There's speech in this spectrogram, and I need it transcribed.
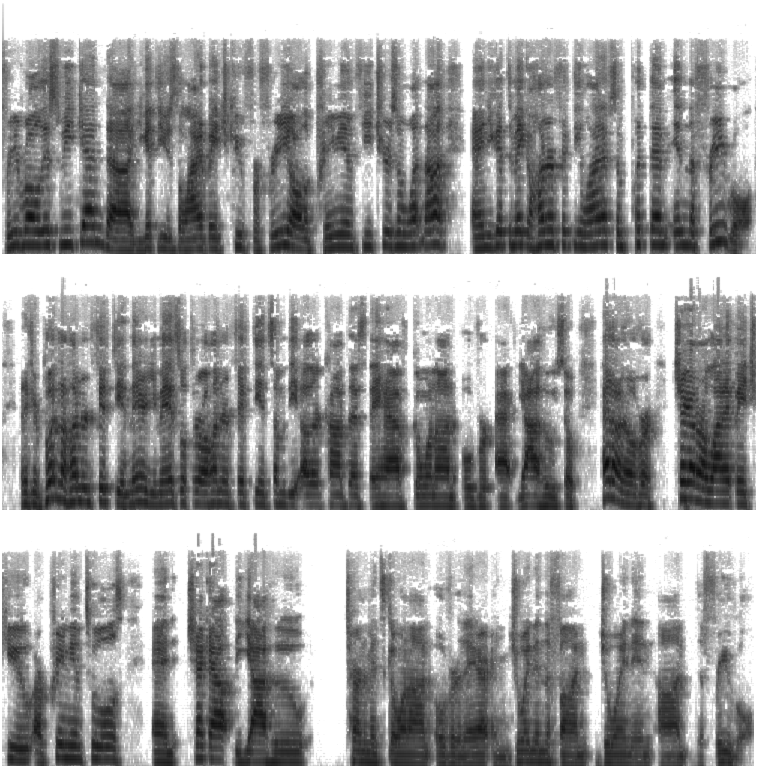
free roll this weekend. Uh, you get to use the lineup HQ for free, all the premium features and whatnot, and you get to make 150 lineups and put them in the free roll. And if you're putting 150 in there, you may as well throw 150 in some of the other contests they have going on over at Yahoo. So head on over, check out our lineup HQ, our premium tools, and check out the Yahoo tournaments going on over there and join in the fun, join in on the free roll.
